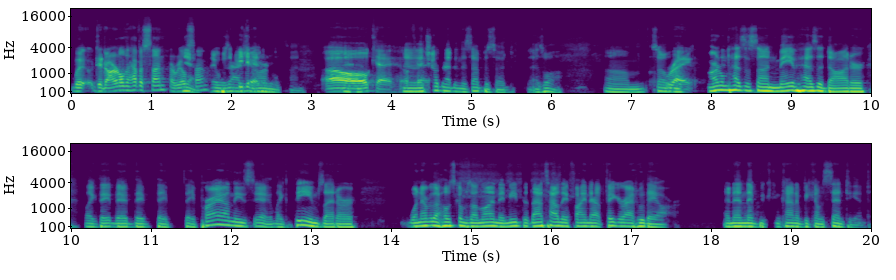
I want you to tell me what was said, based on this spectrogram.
Wait, did Arnold have a son, a real Yeah, son? It was actually. Arnold's son. Oh, okay, and they showed that in this episode as well. Um, so like, right, Arnold has a son, Maeve has a daughter. Like they they they they they pry on these yeah, like themes that are whenever the host comes online, they need to. That's how they find out, figure out who they are, and then they be- can kind of become sentient.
